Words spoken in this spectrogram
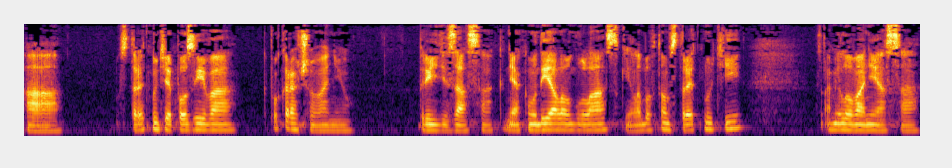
a stretnutie pozýva k pokračovaniu. Príde zasa k nejakomu dialogu lásky, lebo v tom stretnutí zamilovania sa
